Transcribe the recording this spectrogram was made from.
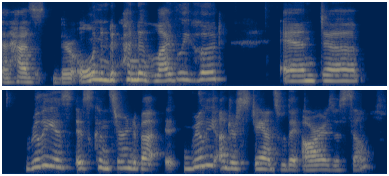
that has their own independent livelihood, and uh, really is, is concerned about it really understands who they are as a self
